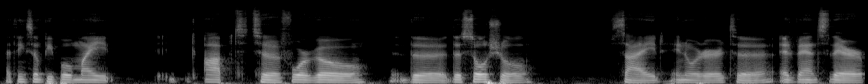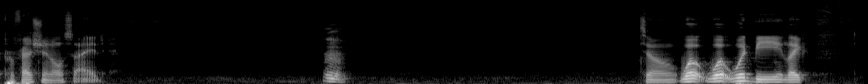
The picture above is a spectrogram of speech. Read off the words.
I think some people might opt to forego the the social side in order to advance their professional side. Hmm. So what what would be like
